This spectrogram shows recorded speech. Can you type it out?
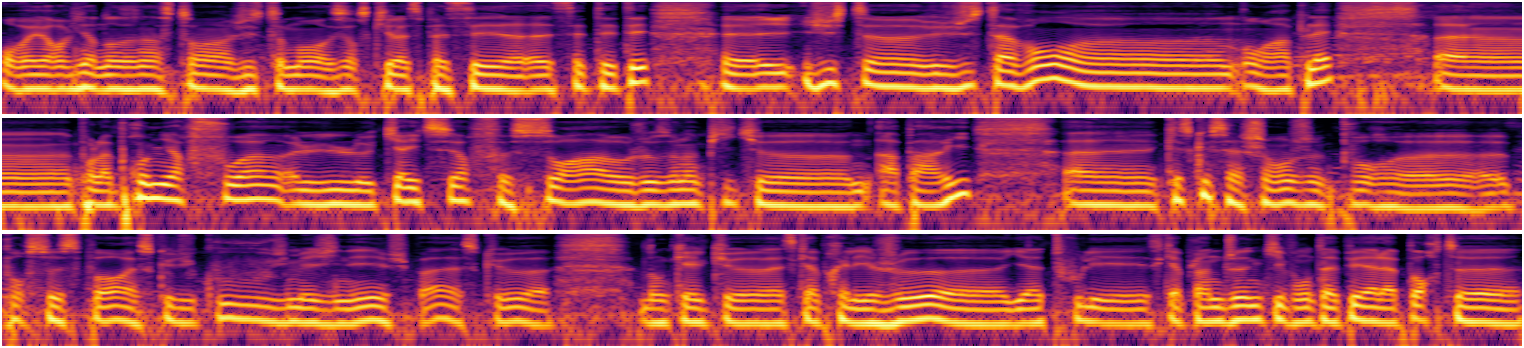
On va y revenir dans un instant hein, justement sur ce qui va se passer euh, cet été. Euh, juste, euh, juste avant, on rappelait, pour la première fois, le kitesurf sera aux Jeux Olympiques à Paris. Qu'est-ce que ça change pour, pour ce sport? Est-ce que du coup, vous imaginez, je sais pas, est-ce que dans quelques, est-ce qu'après les Jeux, il y a tous les, est-ce qu'il y a plein de jeunes qui vont taper à la porte de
